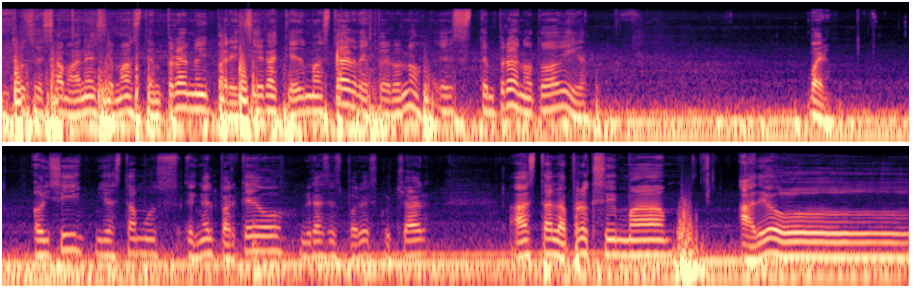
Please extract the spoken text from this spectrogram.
entonces amanece más temprano y pareciera que es más tarde, pero no, es temprano todavía. Bueno, hoy sí, ya estamos en el parqueo. Gracias por escuchar. Hasta la próxima. Adiós.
